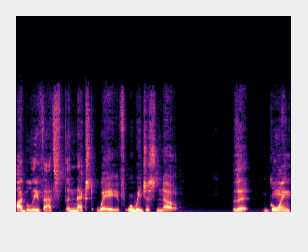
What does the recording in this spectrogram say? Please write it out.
I believe that's the next wave where we just know that going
